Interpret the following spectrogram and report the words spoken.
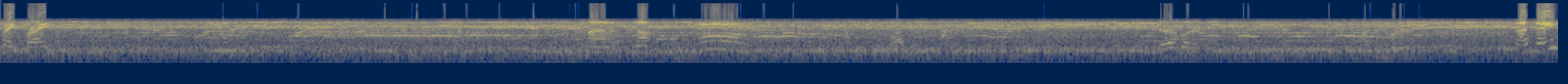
Quite bright. Man, it's not. It?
